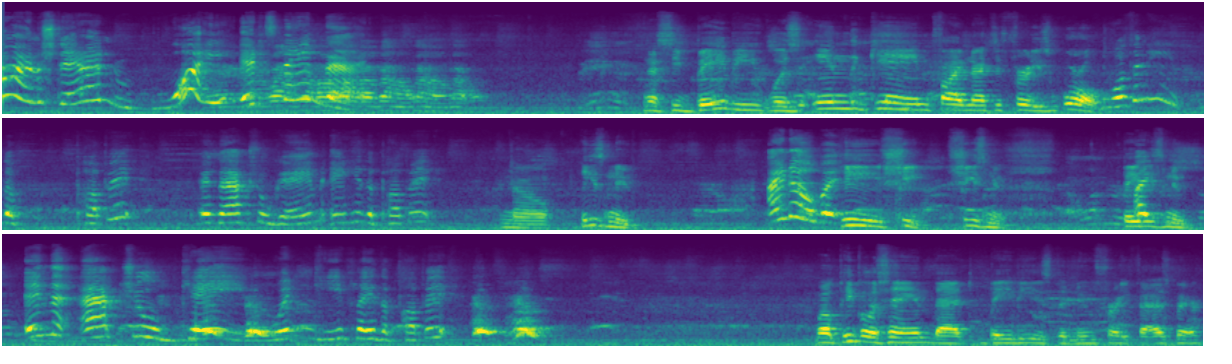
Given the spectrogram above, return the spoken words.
I understand why it's named that. Now, see, Baby was in the game Five Nights at Freddy's World. Wasn't he the puppet in the actual game? Ain't he the puppet? No, he's new. I know, but He, she, she's new. Baby's I- new. in the actual game, wouldn't he play the puppet? Well, people are saying that Baby is the new Freddy Fazbear.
